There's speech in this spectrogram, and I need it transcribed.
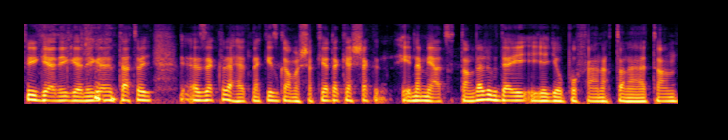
Igen, igen, igen. Tehát, hogy ezek lehetnek izgalmasak, érdekesek. Én nem játszottam velük, de így egy jó pofának találtam.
